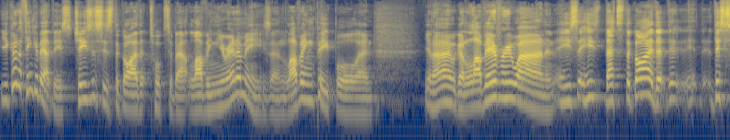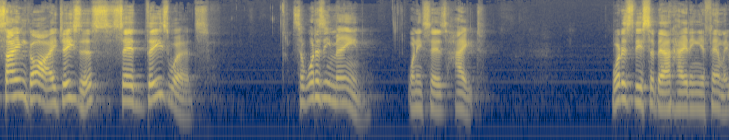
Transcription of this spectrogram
you've got to think about this. Jesus is the guy that talks about loving your enemies and loving people and you know, we've got to love everyone. And he's, he's, that's the guy that, this same guy, Jesus, said these words. So, what does he mean when he says hate? What is this about hating your family?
